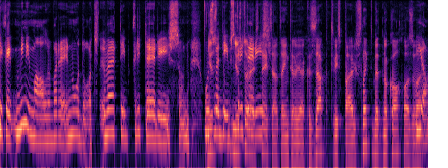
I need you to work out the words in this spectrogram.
tikai minimāli varēja nodot vērtību kritērijas un uzvedības jūs, jūs kritērijas. Jūs teicāt intervijā, ka zakt vispār ir slikti, bet no kolhoza var. Jā,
